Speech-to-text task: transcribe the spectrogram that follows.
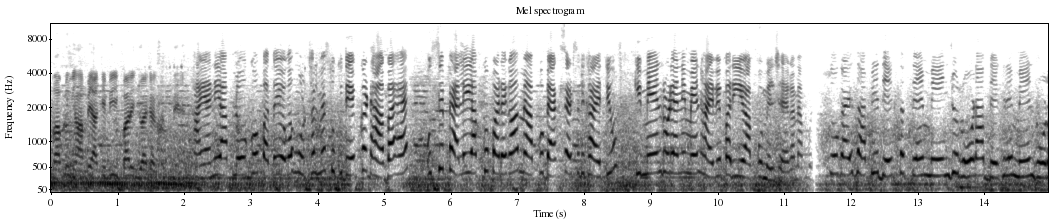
तो आप लोग यहाँ पे आके भी एक बार एंजॉय कर सकते हैं। हाँ यानी आप लोगों को पता ही होगा मुरथल में सुखदेव का ढाबा है। उससे पहले ही आपको पड़ेगा मैं आपको बैक साइड से दिखा देती हूँ कि मेन रोड यानी मेन हाईवे पर ये आपको मिल जाएगा। मैं आपको तो गाइज़ आप ये देख सकते हैं मेन जो रोड आप देख रहे हैं मेन रोड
